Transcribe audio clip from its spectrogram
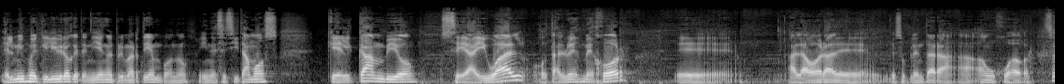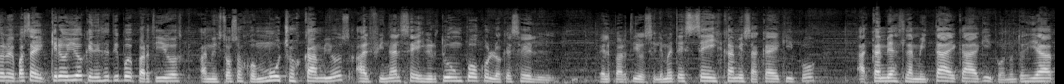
el mismo equilibrio que tenía en el primer tiempo, ¿no? Y necesitamos que el cambio sea igual o tal vez mejor a la hora de, de suplentar a, a- a un jugador. Eso es lo que pasa, que creo yo que en ese tipo de partidos amistosos con muchos cambios, al final se desvirtúa un poco lo que es el, el partido. Si le metes seis cambios a cada equipo, a- cambias la mitad de cada equipo, ¿no? Entonces ya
